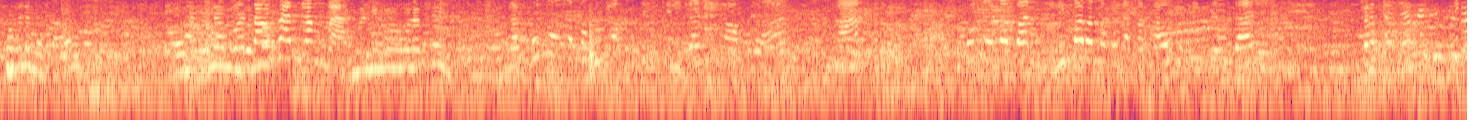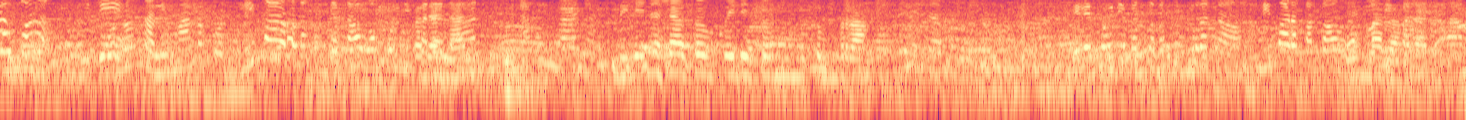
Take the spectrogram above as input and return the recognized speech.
Una-una mo. 1,000 lang ba? Mali mo ulat eh. Napuno naman ko ako Sigdil dash nga po Ha? Puno na ba? Lima naman ko nakatao sa Sigdil na may Ikaw ba? Pwede. na, lima na po. Lima naman ko katawang pwede paladaan. Dili na siya so pwede sum sumbra. Dili pwede basta masubra na. Lima ra katao Lima pwede ra. paladaan.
